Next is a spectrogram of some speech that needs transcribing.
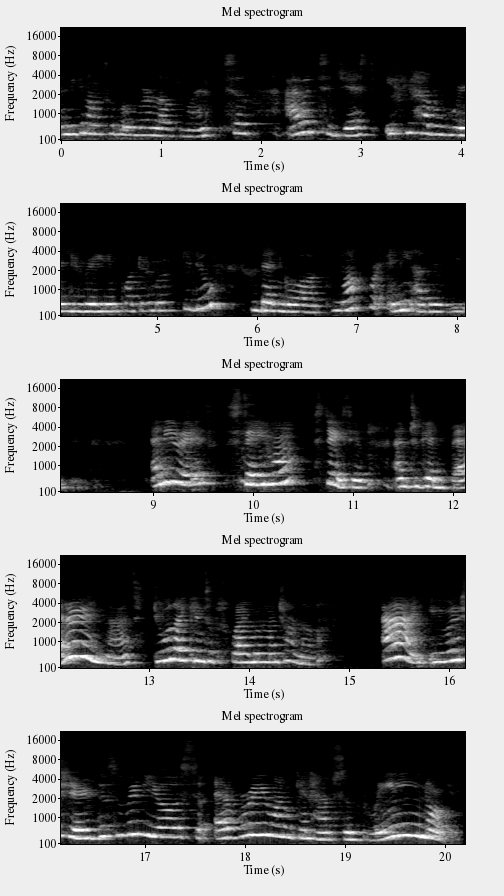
and we can also lose our loved ones. So I would suggest if you have a really, really important work to do, then go out, not for any other reason. Anyways, stay home, stay safe, and to get better in maths, do like and subscribe on my channel. And even share this video so everyone can have some brainy knowledge.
